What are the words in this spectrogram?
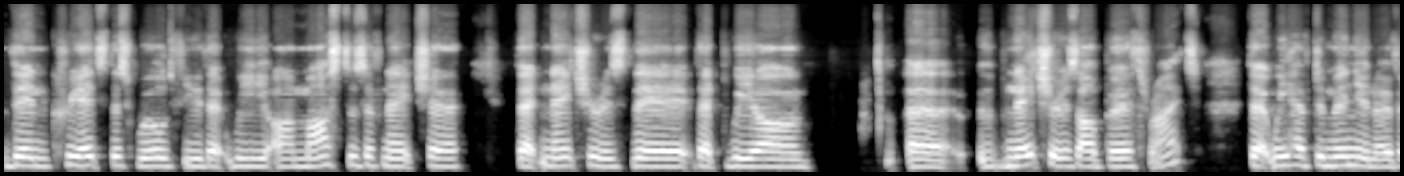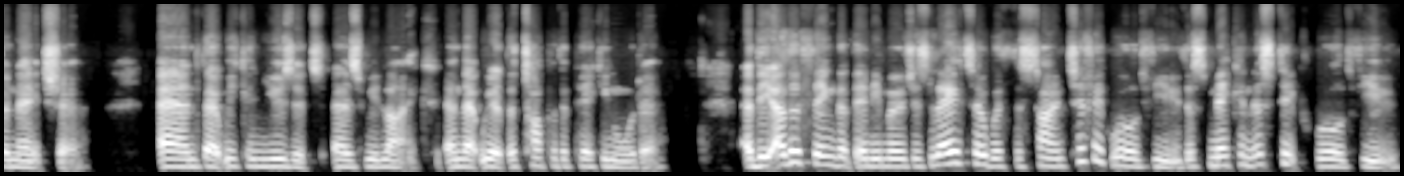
then creates this worldview that we are masters of nature, that nature is there, that we are, uh, nature is our birthright, that we have dominion over nature, and that we can use it as we like, and that we're at the top of the pecking order. The other thing that then emerges later with the scientific worldview, this mechanistic worldview,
